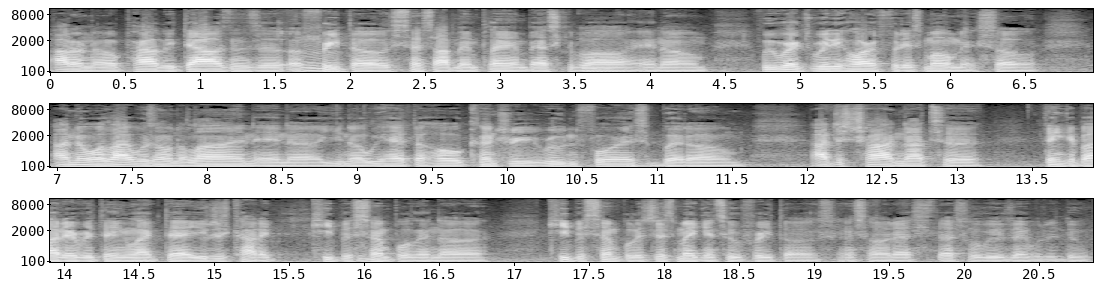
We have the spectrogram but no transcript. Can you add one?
I don't know, probably thousands of, of free throws since I've been playing basketball, and um, we worked really hard for this moment. So I know a lot was on the line, and uh, you know, we had the whole country rooting for us. But um, I just try not to think about everything like that. You just gotta keep it simple and uh, keep it simple. It's just making two free throws, and so that's that's what we was able to do.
